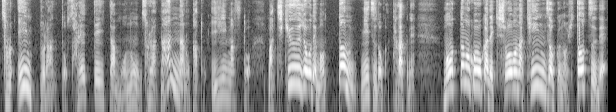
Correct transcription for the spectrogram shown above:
そのインプラントされていたものを、それは何なのかと言いますと、まあ、地球上で最も密度が高くね、最も高価で希少な金属の一つで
